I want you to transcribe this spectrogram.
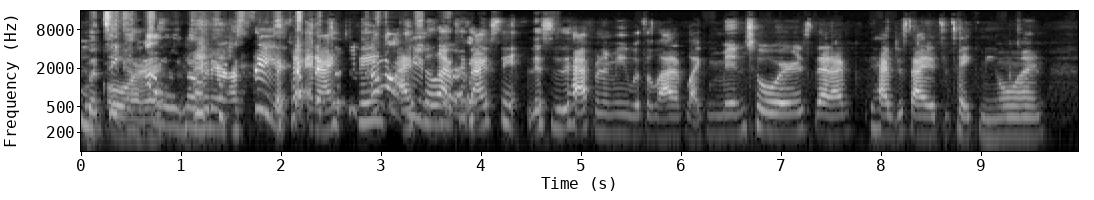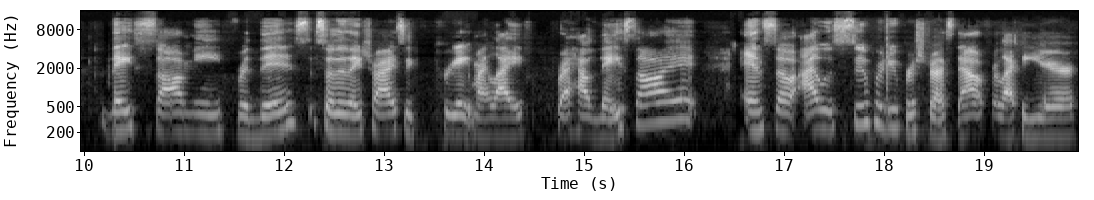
Latika, or, over there, I see it. and I think I feel like because I've seen this has happened to me with a lot of like mentors that I've have decided to take me on. They saw me for this, so then they tried to create my life for how they saw it. And so I was super duper stressed out for like a year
